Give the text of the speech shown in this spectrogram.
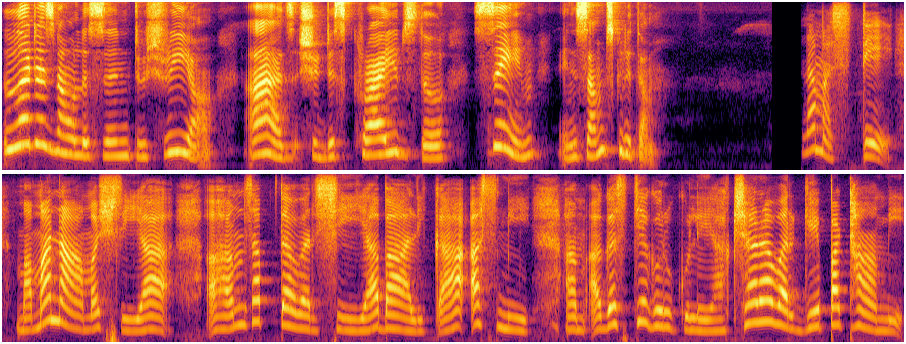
Let us now listen to Shriya as she describes the same in Sanskritam. नमस्ते मम नाम श्रिया। अहं सप्तवर्षीया बालिका अस्मि। अहम् अगस्त्यगुरुकुले अक्षरवर्गे पठामि।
